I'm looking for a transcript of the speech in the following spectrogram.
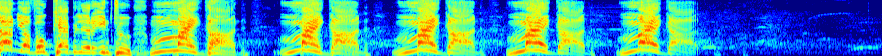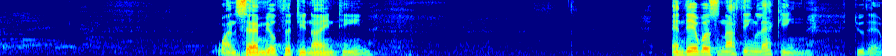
Turn your vocabulary into my God, my God, my God, my God, my God. 1 Samuel 30 19. And there was nothing lacking to them,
